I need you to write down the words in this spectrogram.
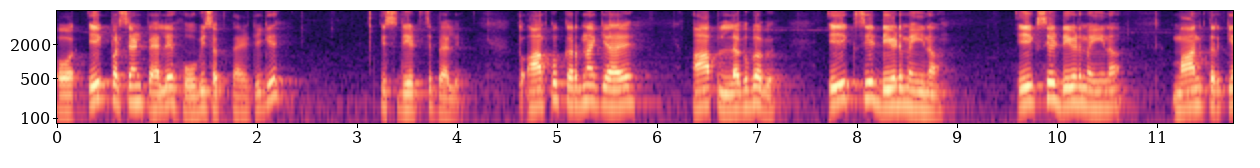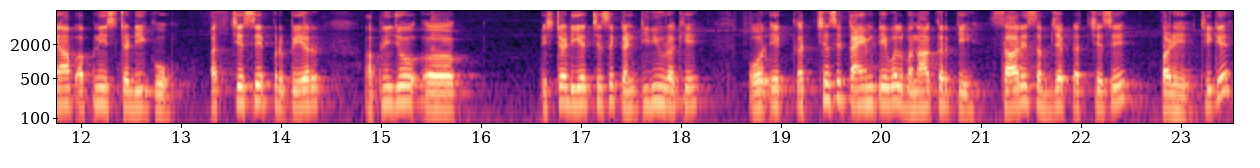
और एक परसेंट पहले हो भी सकता है, ठीक है? इस डेट से पहले। तो आपको करना क्या है? आप लगभग एक से डेढ़ महीना एक से डेढ़ महीना मान करके आप अपनी स्टडी को अच्छे से प्रिपेयर अपनी जो स्टडी अच्छे से कंटिन्यू रखें और एक अच्छे से टाइम टेबल बना करके सारे सब्जेक्ट अच्छे से पढ़े, ठीक है?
